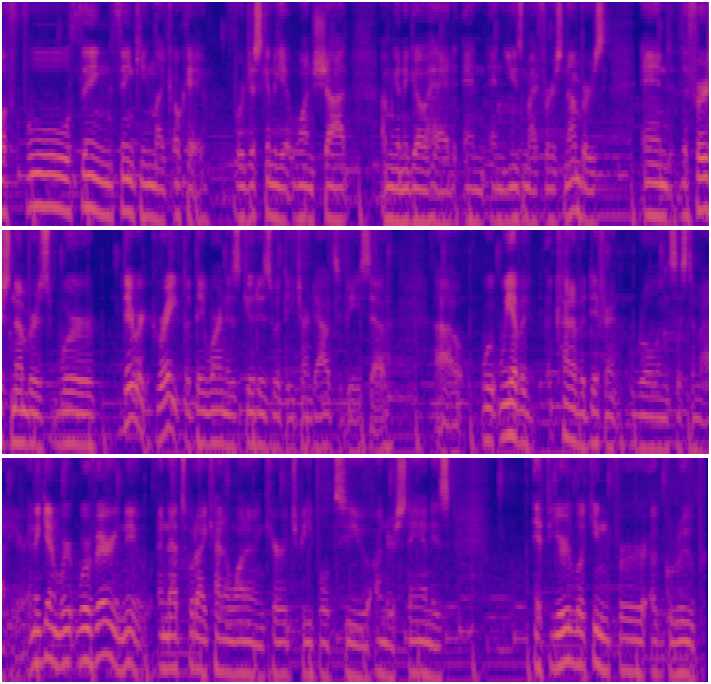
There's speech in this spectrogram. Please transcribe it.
a full thing thinking like, okay, we're just gonna get one shot. I'm gonna go ahead and and use my first numbers. And the first numbers were they were great, but they weren't as good as what they turned out to be. So. Uh, we we have a, a kind of a different rolling system out here, and again, we're, we're very new, and that's what I kind of want to encourage people to understand is if you're looking for a group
